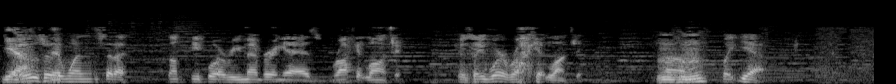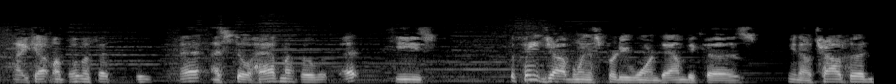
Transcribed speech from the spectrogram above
yeah. Those are that- the ones that I some people are remembering as rocket launching because they were rocket launching. Mhm. Um, but yeah, I got my Boba Fett. I still have my Boba Fett. He's the paint job one is pretty worn down because you know childhood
